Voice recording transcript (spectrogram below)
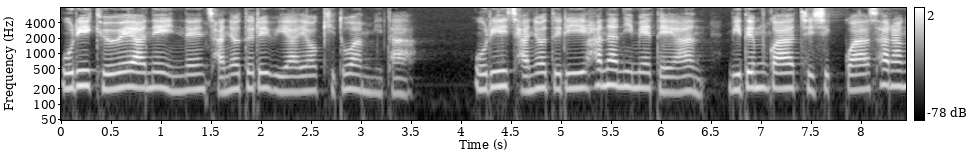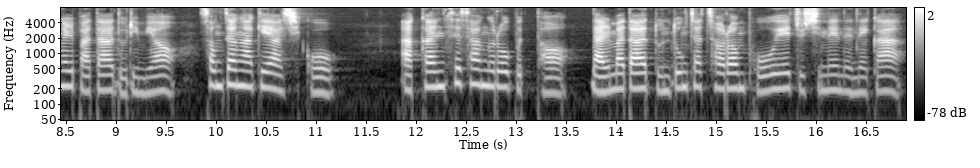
우리 교회 안에 있는 자녀들을 위하여 기도합니다. 우리 자녀들이 하나님에 대한 믿음과 지식과 사랑을 받아 누리며 성장하게 하시고 악한 세상으로부터 날마다 눈동자처럼 보호해 주시는 은혜가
